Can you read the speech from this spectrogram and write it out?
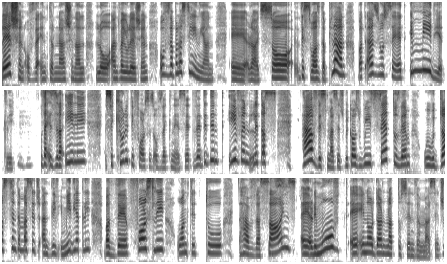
violation of the international law and violation of the Palestinian uh, rights. So this was the plan, but as you said, immediately the Israeli security forces of the Knesset they didn't even let us have this message because we said to them we would just send a message and leave immediately, but they forcefully wanted to have the signs uh, removed uh, in order not to send the message.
